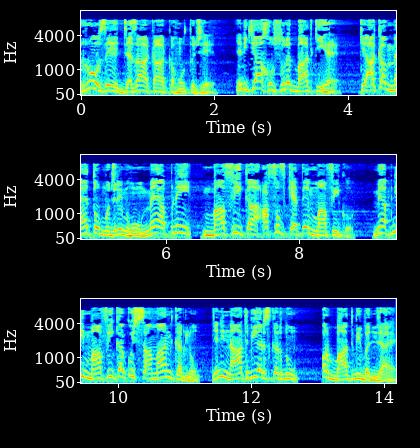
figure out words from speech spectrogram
روز جزا کا کہوں تجھے۔ یعنی کیا خوبصورت بات کی ہے کہ آقا، میں تو مجرم ہوں، میں اپنی معافی کا افف کہتے ہیں، معافی کو۔ میں اپنی معافی کا کوئی سامان کر لوں یعنی نعت بھی عرض کر دوں اور بات بھی بن جائے۔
